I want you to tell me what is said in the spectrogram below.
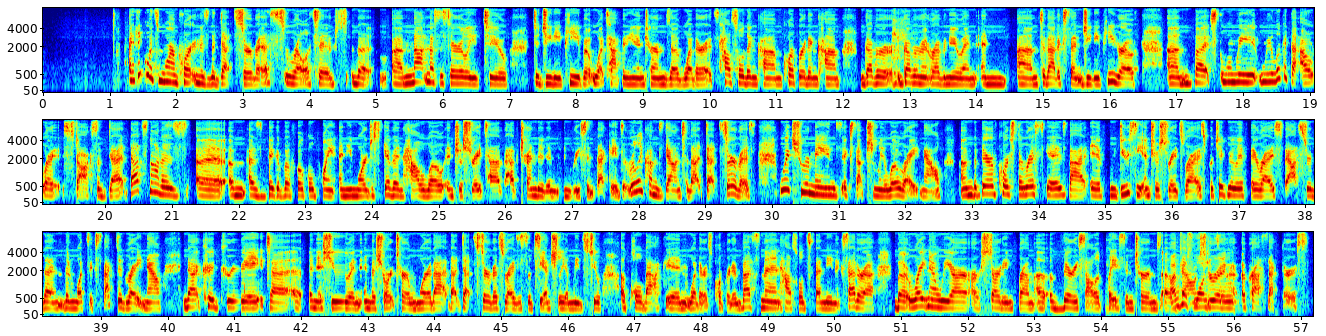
I think what's more important is the debt service relative to the um, not necessarily to to GDP, but what's happening in terms of whether it's household income, corporate income, gover- government revenue, and and um, to that extent GDP growth. Um, but when we we look at the outright stocks of debt, that's not as uh, um, as big of a focal point anymore, just given how low interest rates have have trended in, in recent decades. It really comes down to that debt service, which remains exceptionally low right now. Um, but there, of course, the risk is that if we do see interest rates rise, particularly if they rise faster than, than what's expected right now, that could create uh, an issue in, in the short term where that, that debt service rises substantially and leads to a pullback in whether it's corporate investment, household spending, et cetera. But right now we are, are starting from a, a very solid place in terms of I'm just wondering across sectors.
